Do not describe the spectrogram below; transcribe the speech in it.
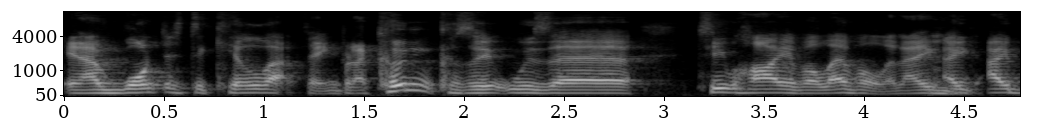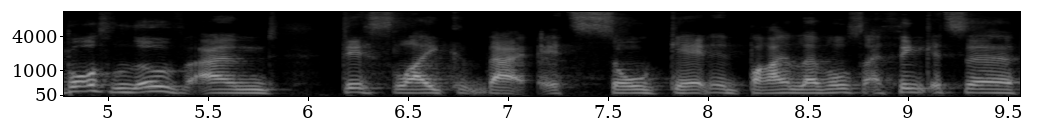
And I wanted to kill that thing, but I couldn't because it was uh, too high of a level. And I, Mm. I, I both love and dislike that it's so gated by levels. I think it's a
